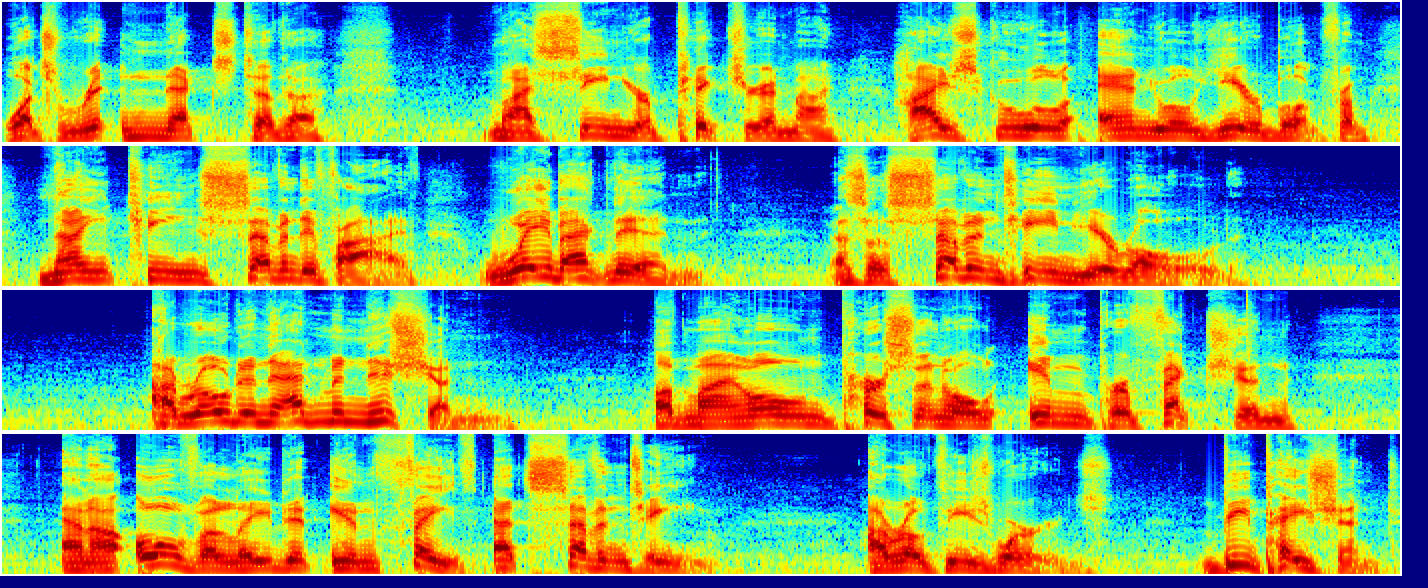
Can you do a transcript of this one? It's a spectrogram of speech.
what's written next to the my senior picture in my high school annual yearbook from 1975, way back then, as a 17 year old. I wrote an admonition of my own personal imperfection and I overlaid it in faith. At 17, I wrote these words Be patient.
